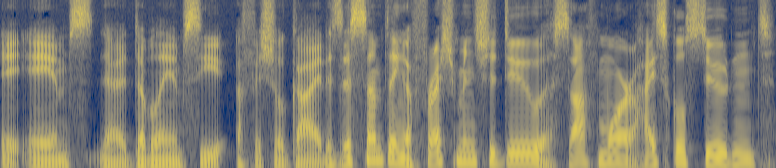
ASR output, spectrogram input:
AMC, uh, AMC official guide? Is this something a freshman should do, a sophomore, a high school student?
